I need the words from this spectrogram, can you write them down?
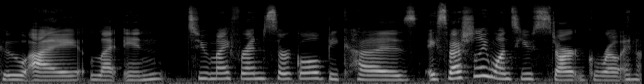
who I let in to my friend circle because especially once you start grow and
